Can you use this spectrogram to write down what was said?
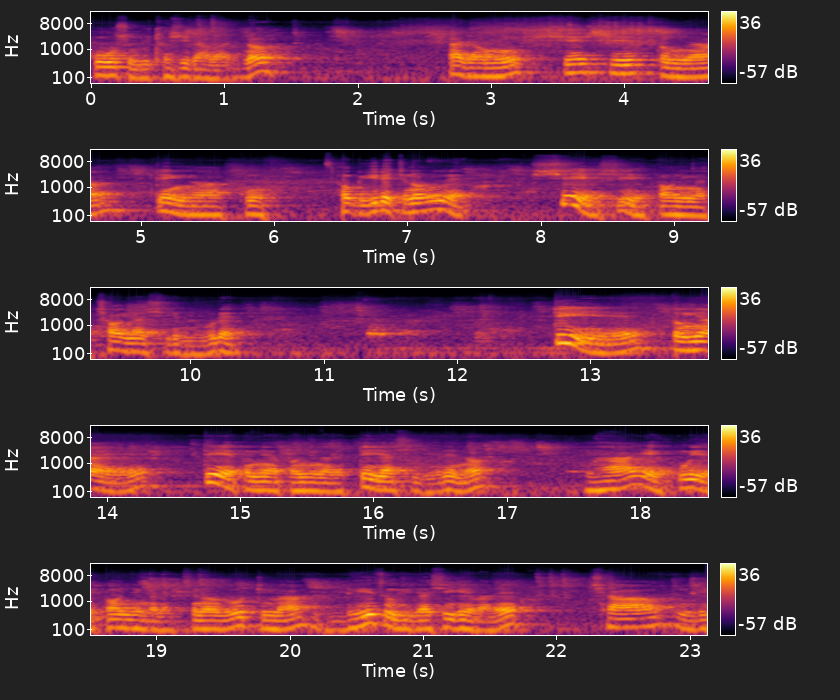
9ဆိုပြီးထွက်ရှိတာပါတယ်เนาะအဲကြောင့်မို့ရှေ့ 159ဟုတ်ပြီတဲ့ကျွန်တော်တို့ရဲ့ရှေ့ရှေ့ပေါင်းနေတာ6ရရှိတယ်လို့တဲ့1ရဲ့3ရရဲ့1ရဲ့3ရပေါင်းနေတာလည်း1ရရှိတယ်တဲ့နော်9ရဲ့9ရဲ့ပေါင်းခြင်းကလည်းကျွန်တော်တို့ဒီမှာ4ဆိုပြီးရရှိခဲ့ပါတယ်6 4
